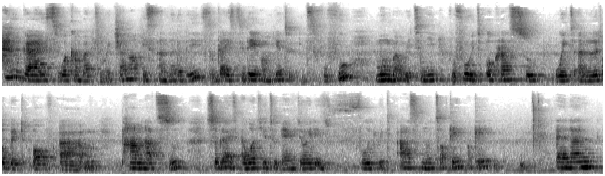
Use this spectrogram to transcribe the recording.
hello guys. Welcome back to my channel. It's another day. So guys today i'm here to eat fufu mukbang with me fufu with okra soup with a little bit of um, palm nut soup. So guys i want you to enjoy this food with us. No talking okay? And then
